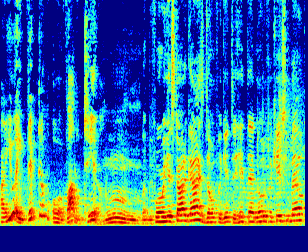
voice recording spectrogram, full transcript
Are you a victim or a volunteer? Mm, but before we get started, guys, don't forget to hit that notification bell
